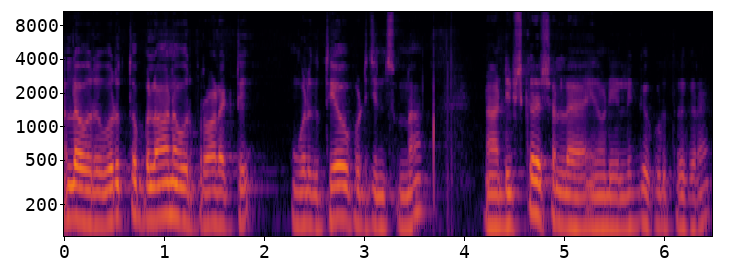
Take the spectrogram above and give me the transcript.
நல்ல ஒரு ஒருத்தப்பலான ஒரு ப்ராடக்ட்டு உங்களுக்கு தேவைப்பட்டுச்சின்னு சொன்னால் நான் டிஸ்கிரிப்ஷனில் என்னுடைய லிங்கை கொடுத்துருக்குறேன்.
